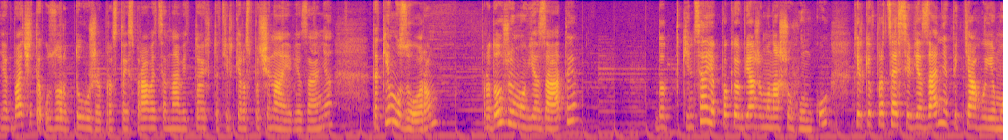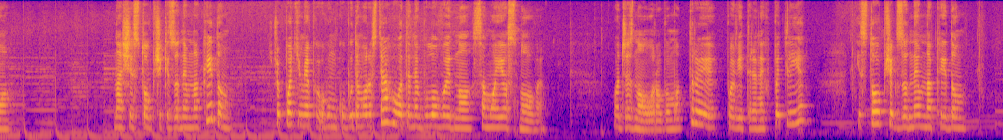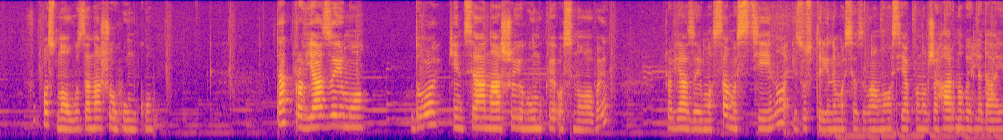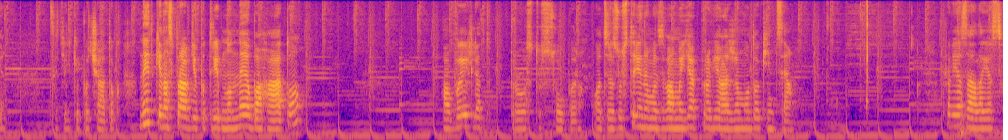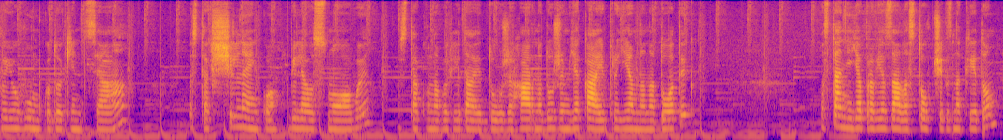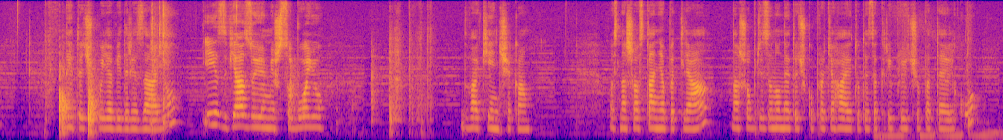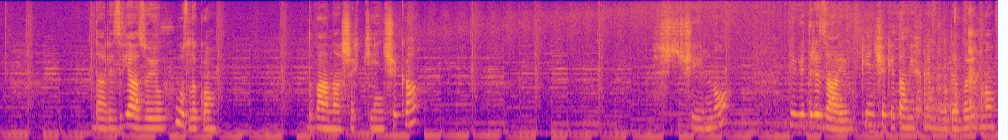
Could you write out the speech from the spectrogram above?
Як бачите, узор дуже простий, справиться навіть той, хто тільки розпочинає в'язання. Таким узором продовжуємо в'язати до кінця, як поки обв'яжемо нашу гумку. Тільки в процесі в'язання підтягуємо наші стовпчики з одним накидом, щоб потім, як гумку будемо розтягувати, не було видно самої основи. Отже, знову робимо 3 повітряних петлі і стовпчик з одним накидом в основу за нашу гумку. Так пров'язуємо до кінця нашої гумки основи. Пров'язуємо самостійно і зустрінемося з вами. Ось як воно вже гарно виглядає. Це тільки початок. Нитки насправді потрібно небагато, а вигляд просто супер. Отже, зустрінемось з вами, як пров'яжемо до кінця. Пров'язала я свою гумку до кінця. Ось так щільненько біля основи. Ось так вона виглядає дуже гарно, дуже м'яка і приємна на дотик. Останній я пров'язала стовпчик з накидом. Ниточку я відрізаю і зв'язую між собою два кінчика. Ось наша остання петля. Нашу обрізану ниточку протягаю туди закріплюючу петельку. Далі зв'язую вузликом два наших кінчика, щільно і відрізаю. Кінчики там їх не буде видно.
